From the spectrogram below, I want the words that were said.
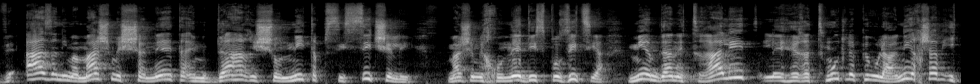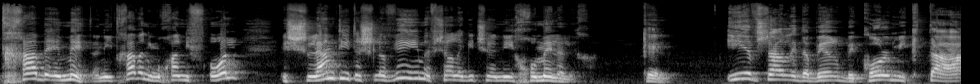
ואז אני ממש משנה את העמדה הראשונית הבסיסית שלי. מה שמכונה דיספוזיציה, מעמדה ניטרלית להירתמות לפעולה. אני עכשיו איתך באמת, אני איתך ואני מוכן לפעול, השלמתי את השלבים, אפשר להגיד שאני חומל עליך. כן, אי אפשר לדבר בכל מקטע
